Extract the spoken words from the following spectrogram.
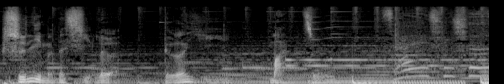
使你们的喜乐得以满足。在清晨，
